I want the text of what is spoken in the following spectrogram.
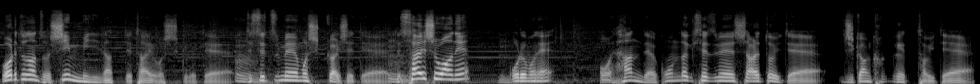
割となんつうの親身になって対応してくれて、うん。で説明もしっかりしてて、うん。で最初はね、うん。俺もねおいなんだよこんだけ説明されといて時間かけといて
